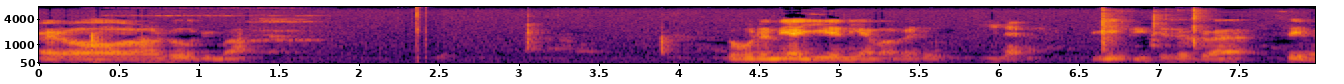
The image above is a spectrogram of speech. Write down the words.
အဲ့တော့တို့ဒီမှာဘိုတနေ့ရေးတဲ့နေရာမှာပဲတို့ရေးလိုက်မယ် PHP ဖြစ်တဲ့အတွက်စိတ်မ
